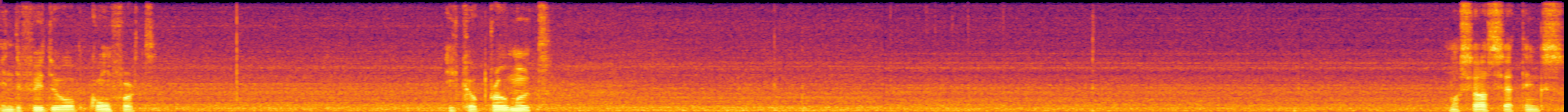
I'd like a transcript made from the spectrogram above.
individual comfort. Eco promote. Massage settings.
